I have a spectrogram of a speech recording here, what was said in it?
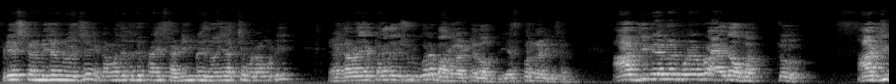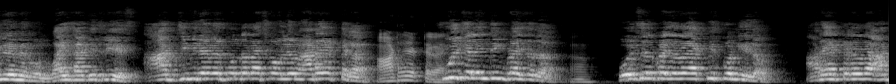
fresh condition রয়েছে। এটা আমাদের কাছে প্রাইস স্টার্টিং প্রাইস হয়ে যাচ্ছে মোটামুটি। এগারো হাজার টাকা থেকে শুরু করে বারো হাজার টাকা অব্দি এস পার কন্ডিশন আট জিবি র্যামের ফোনের উপর আরেকটা অফার চলো আট জিবি র্যামের phone Y thirty three S আট জিবি র্যামের ফোন দাদা আজকে অনলি আট হাজার টাকা। আট হাজার টাকা। ফুল চ্যালেঞ্জিং প্রাইস দাদা। হ্যাঁ। হোলসেল প্রাইস দাদা এক পিস ফোন নিয়ে যাও। আট হাজার টাকা দাদা আট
